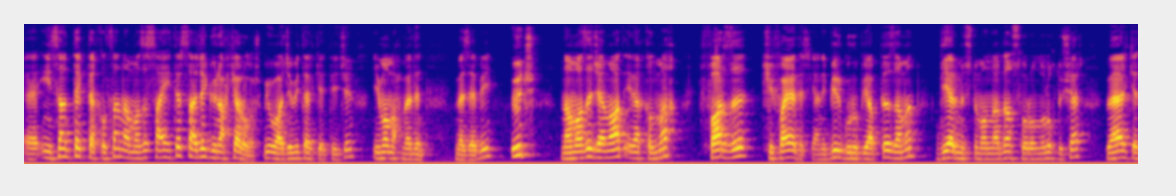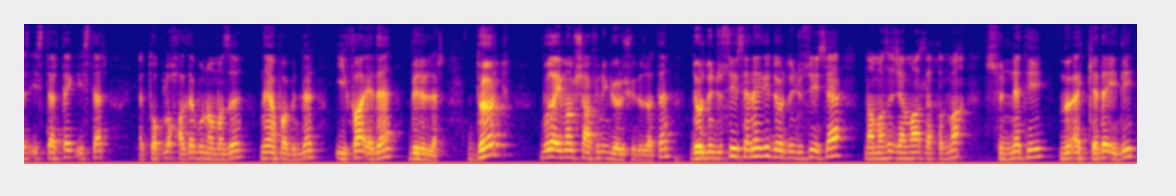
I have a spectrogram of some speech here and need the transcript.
e, insan tek tek kılsa namazı sahihtir sadece günahkar olur. Bir vacibi terk ettiği için İmam Ahmed'in mezhebi. Üç, namazı cemaat ile kılmak farzı kifayedir. Yani bir grup yaptığı zaman diğer Müslümanlardan sorumluluk düşer ve herkes ister tek ister e, toplu halde bu namazı ne yapabilirler? İfa edebilirler. Dört, bu da İmam Şafii'nin görüşüydü zaten. Dördüncüsü ise neydi? Dördüncüsü ise namazı cemaatle kılmak sünneti müekkede idi.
